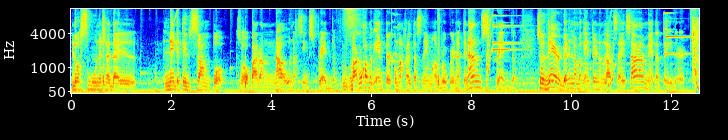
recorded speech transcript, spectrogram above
loss muna siya dahil negative sum po. So, parang nauuna kasi yung spread. Bago ka mag-enter, kumakaltas na yung mga broker natin ng spread. So, there, ganun lang mag-enter ng lot size sa MetaTrader.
